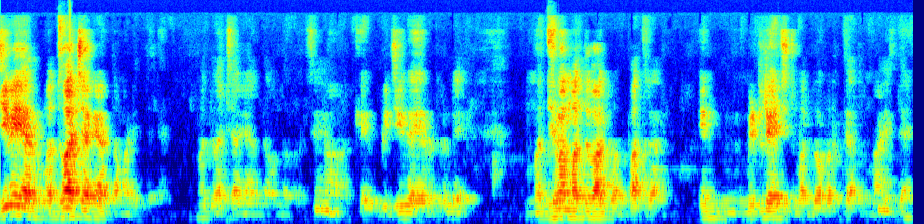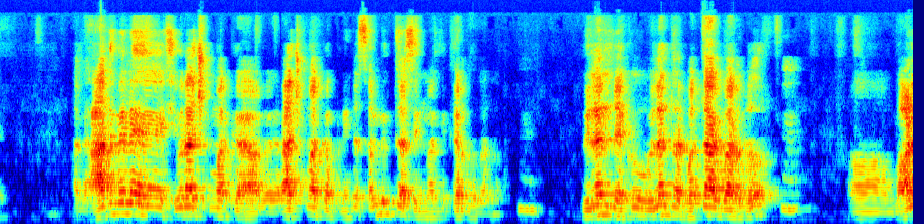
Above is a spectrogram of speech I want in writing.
ಜೀವೆಯರ್ ಮಧ್ವಾಚಾರ್ಯ ಅಂತ ಮಾಡಿದ್ದೆ. ಮಧ್ವಾಚಾರ್ಯ ಅಂತ ಒಂದು ಜೀವೆಯರಲ್ಲಿ ಮಧ್ಯಮ ಮಧ್ವ ಅಂತ ಒಂದು ಪಾತ್ರ. ಇನ್ ಮಿಡ್ಲ್ ಏಜ್ ಮಧ್ವ ಬರುತ್ತೆ, ಅದನ್ನ ಮಾಡಿದ್ದೆ. ಅದಾದ್ಮೇಲೆ ಶಿವರಾಜ್ ಕುಮಾರ್ ರಾಜ್ಕುಮಾರ್ ಕಂಪನಿಯಿಂದ ಸಂಯುಕ್ತ ಸಿನಿಮಾಕ್ಕೆ ಕರೆದು ನಾನು. ವಿಲನ್ ಬೇಕು ವಿಲನ್ ತರ ಗೊತ್ತಾಗಬಾರದು. ಬಹಳ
